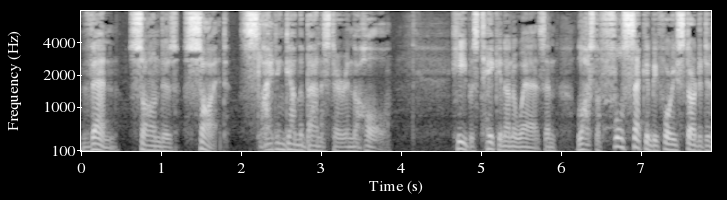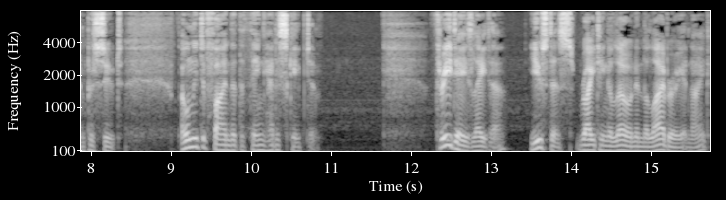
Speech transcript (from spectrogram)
Then Saunders saw it sliding down the banister in the hall. He was taken unawares and lost a full second before he started in pursuit, only to find that the thing had escaped him. Three days later, Eustace, writing alone in the library at night,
